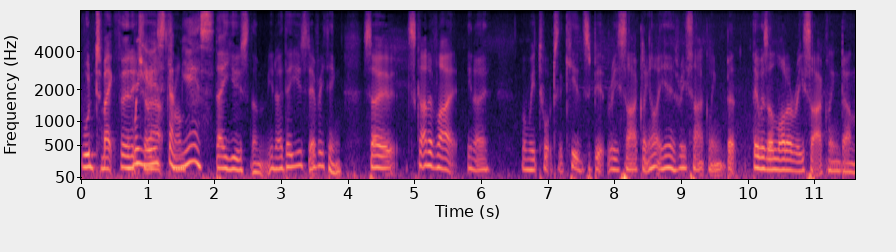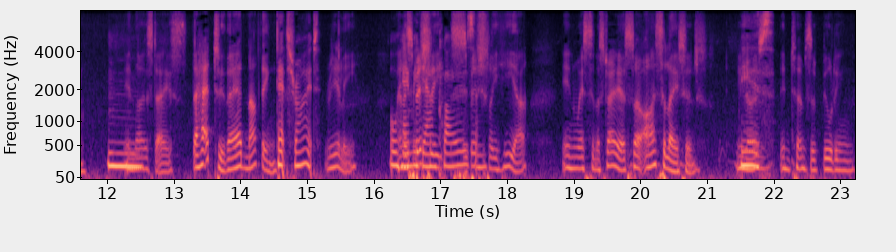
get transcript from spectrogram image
wood to make furniture We used them, from. yes. They used them, you know, they used everything. So it's kind of like, you know, when we talk to the kids a bit recycling, oh yeah, recycling, but there was a lot of recycling done in Mm. those days. They had to, they had nothing. That's right. Really. Or And hand-me-down especially- clothes and- Especially here in Western Australia, so isolated, you Yes. know, in terms of building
